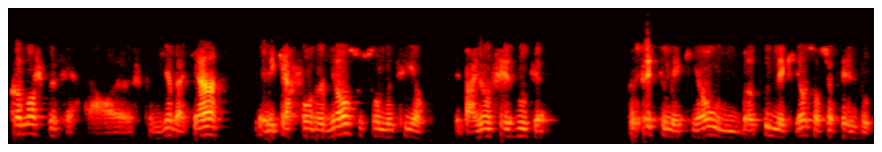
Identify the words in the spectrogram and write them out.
Comment je peux faire? Alors euh, je peux me dire bah tiens il y a des carrefours d'audience où sont nos clients. C'est par exemple Facebook sais que tous mes clients ou beaucoup de mes clients sont sur Facebook.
